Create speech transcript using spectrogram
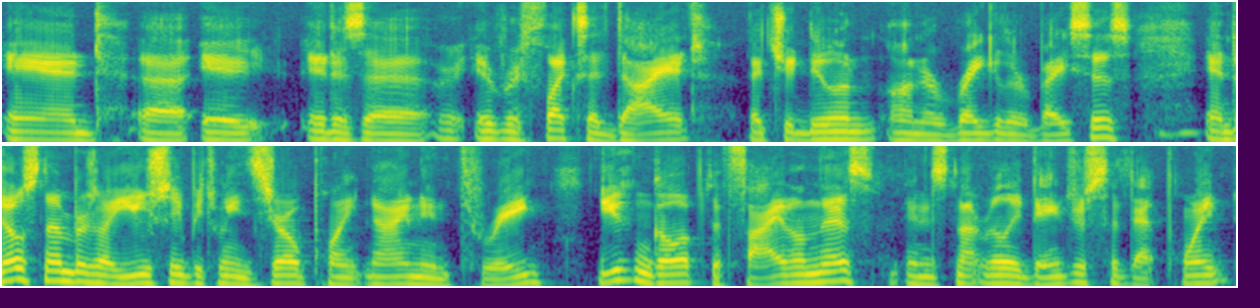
and uh, it it is a it reflects a diet that you're doing on a regular basis. And those numbers are usually between 0.9 and 3. You can go up to 5 on this, and it's not really dangerous at that point.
